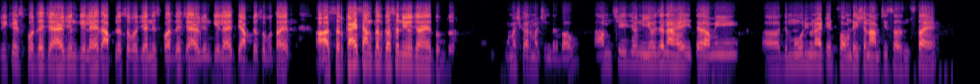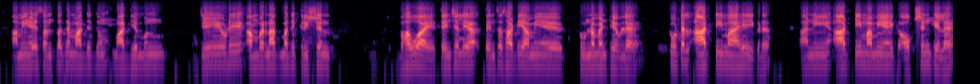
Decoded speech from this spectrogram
क्रिकेट स्पर्धेचे आयोजन केले आहेत. आपल्यासोबत ज्यांनी स्पर्धेचे आयोजन केले आहे ते आपल्यासोबत आहेत. सर काय सांगताल? कसं नियोजन आहे तुमचं? नमस्कार मच्छिंद्र भाऊ. आमचे जो नियोजन आहे इथं आम्ही द मोर युनायटेड फाउंडेशन आमची संस्था आहे. आम्ही हे संस्थाच्या माध्यम माध्यमातून जे एवढे अंबरनाथमध्ये ख्रिश्चन भाऊ आहे त्यांच्या त्यांच्यासाठी आम्ही हे टुर्नामेंट ठेवलं आहे. टोटल आठ टीम आहे इकडं. आणि आठ टीम आम्ही एक ऑप्शन केलाय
